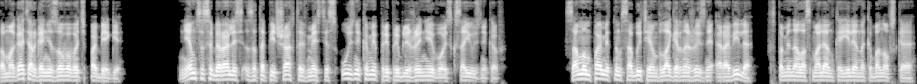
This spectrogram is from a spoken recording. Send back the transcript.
помогать организовывать побеги. Немцы собирались затопить шахты вместе с узниками при приближении войск союзников. Самым памятным событием в лагерной жизни Эравиля, вспоминала смолянка Елена Кабановская,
